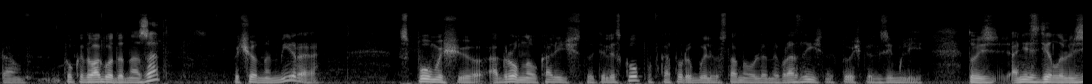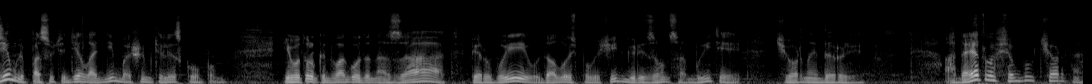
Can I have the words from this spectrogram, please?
там, только два года назад ученым мира с помощью огромного количества телескопов, которые были установлены в различных точках Земли. То есть они сделали Землю, по сути дела, одним большим телескопом. И вот только два года назад впервые удалось получить горизонт событий черной дыры. А до этого все было черное.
